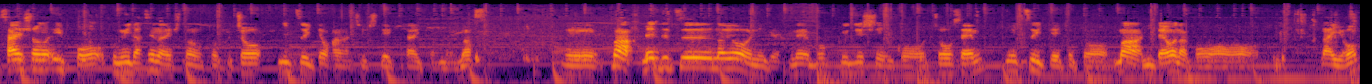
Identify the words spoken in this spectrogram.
最初の一歩を踏み出せない人の特徴についてお話ししていきたいと思います。えー、まあ、連日のようにですね、僕自身、こう、挑戦についてちょっと、まあ、似たような、こう、内容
